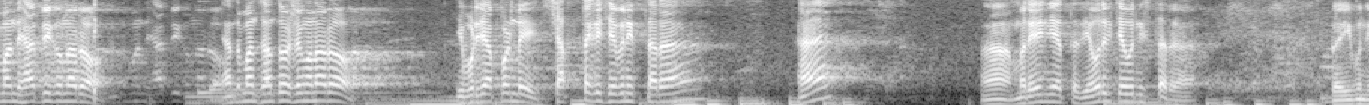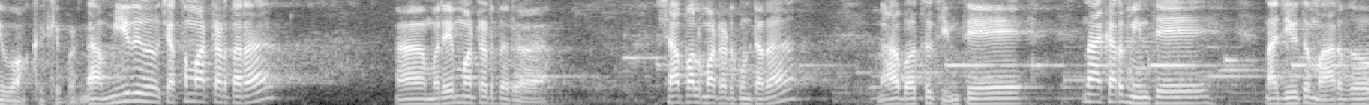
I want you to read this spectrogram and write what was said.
ఎంతమంది హ్యాపీగా ఉన్నారో? ఎంతమంది సంతోషంగా ఉన్నారో? ఇప్పుడు చెప్పండి చెత్తగా చెవినిస్తారా? మరి ఏం చేస్తుంది ఎవరికి చెవినిస్తారా? దైవుని వాక్కి ఇవ్వండి. మీరు చెత్త మాట్లాడతారా? మరేం మాట్లాడతారు? శాపాలు మాట్లాడుకుంటారా? నా బతుకు ఇంతే నా కర్మ ఇంతే నా జీవితం మారదు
